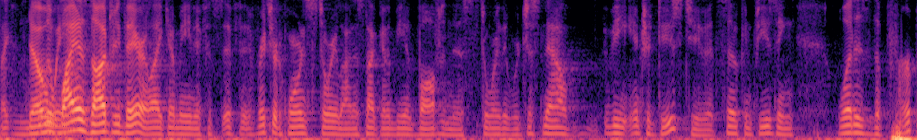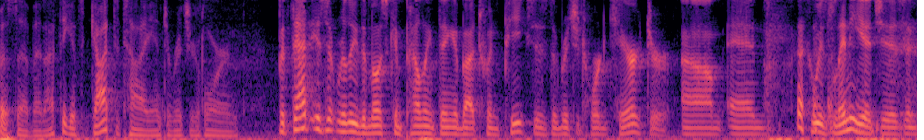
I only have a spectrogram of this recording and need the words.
Like no. Well, why is Audrey there? Like I mean, if it's if, if Richard Horne's storyline is not going to be involved in this story that we're just now being introduced to, it's so confusing. What is the purpose of it? I think it's got to tie into Richard Horne. But that isn't really the most compelling thing about Twin Peaks is the Richard Horne character um, and who his lineage is, and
